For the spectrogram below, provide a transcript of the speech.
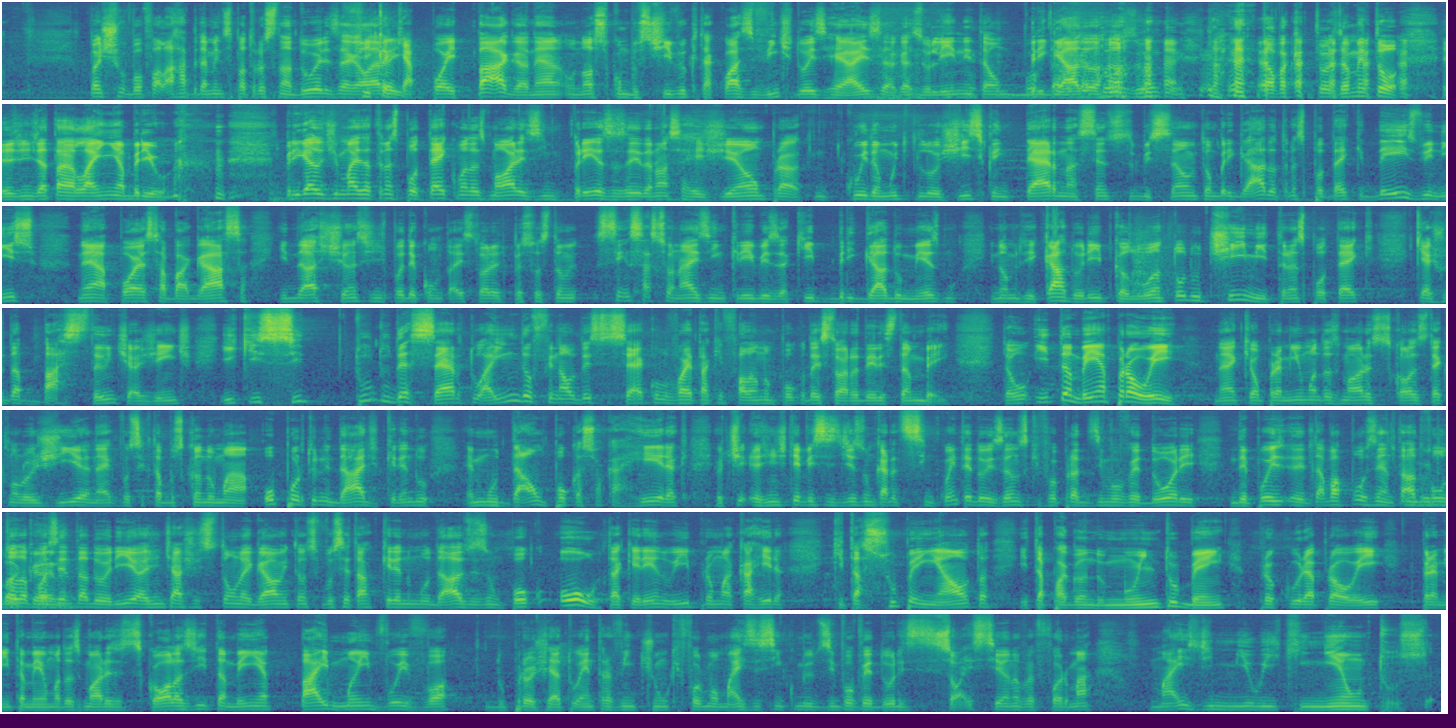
Pancho, vou falar rapidamente dos patrocinadores, a galera que apoia e paga né, o nosso combustível, que está quase 22 reais a gasolina, então obrigado. Tava 14 ontem. Tava 14, aumentou. A gente já está lá em abril. obrigado demais a Transpotec, uma das maiores empresas aí da nossa região, que cuida muito de logística interna, centro de distribuição. Então, obrigado a Transpotec desde o início, né, apoia essa bagaça e dá a chance de a gente poder contar a história de pessoas tão sensacionais e incríveis aqui. Obrigado mesmo, em nome do Ricardo Orípica, Luan, todo o time Transpotec, que ajuda bastante a gente e que se tudo der certo, ainda o final desse século vai estar aqui falando um pouco da história deles também. Então, e também a ProWay, né, que é para mim uma das maiores escolas de tecnologia, né, que você que está buscando uma oportunidade, querendo é, mudar um pouco a sua carreira. Eu, a gente teve esses dias um cara de 52 anos que foi para desenvolvedor e depois ele estava aposentado, Muito voltou bacana. da aposentadoria. A gente acha isso tão legal. Então, se você está querendo mudar às vezes um pouco ou está querendo ir para uma carreira que está super em alta e está pagando muito bem, procura a ProWay para mim também é uma das maiores escolas e também é pai, mãe, voivó do projeto Entra 21, que formou mais de 5 mil desenvolvedores e só esse ano vai formar mais de 1.500.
